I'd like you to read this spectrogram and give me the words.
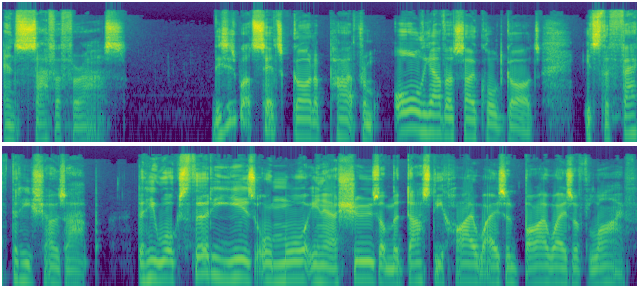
and suffer for us. This is what sets God apart from all the other so called gods. It's the fact that He shows up, that He walks 30 years or more in our shoes on the dusty highways and byways of life,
